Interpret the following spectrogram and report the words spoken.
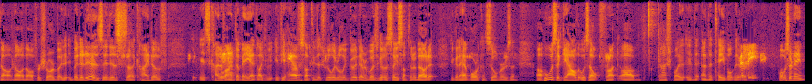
No, no, no, for sure. But but it is it is uh, kind of it's kind of mm-hmm. on demand. Like if you have something that's really really good, everybody's going to say something about it. You're going to have more consumers. And uh, who was the gal that was out front? Um, gosh, by the, on the table there. Missy. What was her name?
